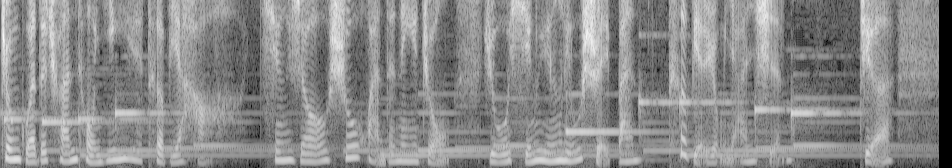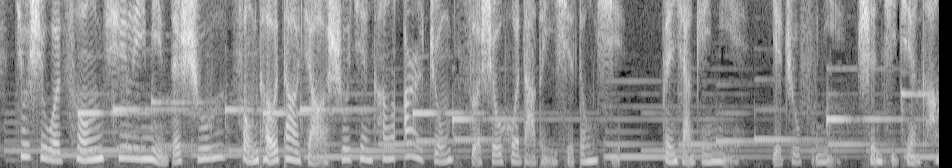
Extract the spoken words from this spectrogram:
中国的传统音乐特别好。轻柔舒缓的那种，如行云流水般，特别容易安神。这，就是我从曲黎敏的书《从头到脚说健康二》中所收获到的一些东西，分享给你，也祝福你身体健康。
